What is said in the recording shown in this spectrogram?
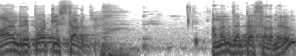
ఆయన రిపోర్ట్లు ఇస్తాడు. అందరిని చంపేస్తారా మీరు?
